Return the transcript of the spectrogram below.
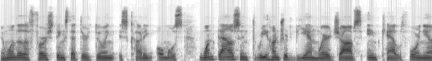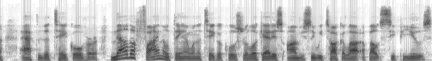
and one of the first things that they're doing is cutting almost almost 1,300 VMware jobs in California after the takeover. Now, the final thing I want to take a closer look at is obviously we talk a lot about CPUs.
